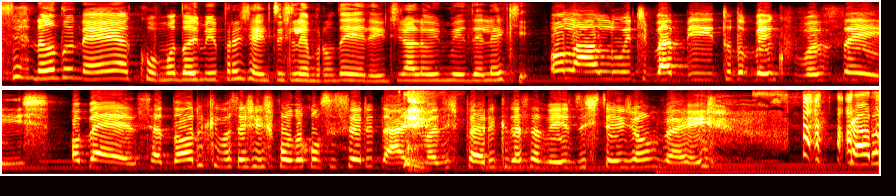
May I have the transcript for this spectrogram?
Fernando Neco mandou e-mail pra gente. Vocês lembram dele? A gente já leu o e-mail dele aqui. Olá, Lud, Babi, tudo bem com vocês? OBS, adoro que vocês respondam com sinceridade, mas espero que dessa vez estejam bem. Cara,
